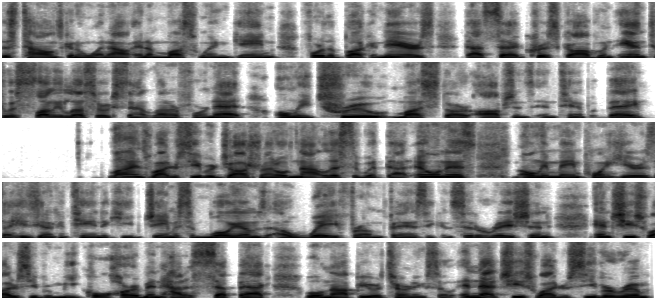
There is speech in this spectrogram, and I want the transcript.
this talent's going to win out in a must-win game for the Buccaneers. That said, Chris Godwin and to a slightly lesser extent Leonard Fournette, only true must-start options in Tampa Bay. Lions wide receiver Josh Reynolds not listed with that illness. Only main point here is that he's going to continue to keep Jameson Williams away from fantasy consideration. And Chiefs wide receiver Mecole Hardman had a setback, will not be returning. So in that Chiefs wide receiver room,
